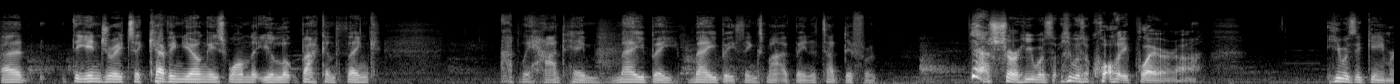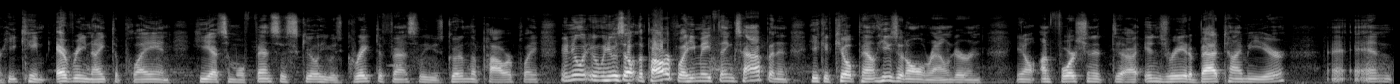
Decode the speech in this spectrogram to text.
uh, the injury to Kevin Young is one that you look back and think, had we had him, maybe, maybe things might have been a tad different. Yeah, sure. He was he was a quality player. Uh, he was a gamer. He came every night to play, and he had some offensive skill. He was great defensively. He was good in the power play. You know, when he was out in the power play, he made things happen, and he could kill penalties. He was an all-rounder, and you know, unfortunate uh, injury at a bad time of year, and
